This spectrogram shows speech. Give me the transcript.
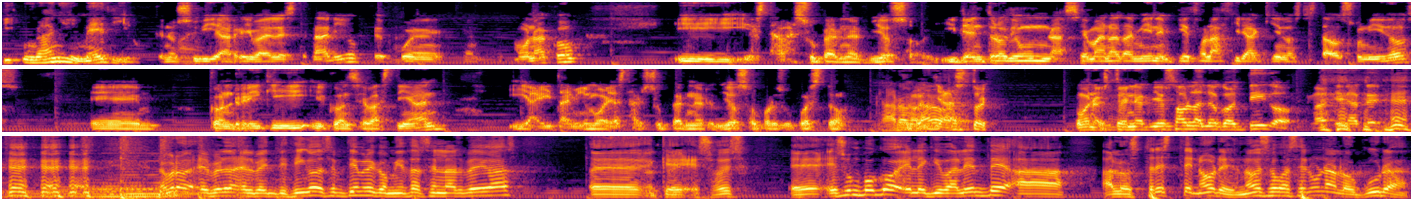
y, un año y medio que no subía arriba del escenario, que fue en Mónaco. Y estaba súper nervioso. Y dentro de una semana también empiezo la gira aquí en los Estados Unidos eh, con Ricky y con Sebastián. Y ahí también voy a estar súper nervioso, por supuesto. Claro, claro. Ya estoy. Bueno, estoy nervioso hablando contigo, imagínate. No, pero es verdad, el 25 de septiembre comienzas en Las Vegas, eh, que eso es... eh, es un poco el equivalente a, a los tres tenores, ¿no? Eso va a ser una locura.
